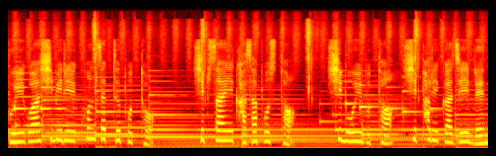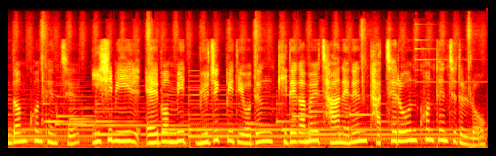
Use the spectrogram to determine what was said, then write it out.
9일과 11일 콘셉트 포토, 14일 가사 포스터, 15일부터 18일까지 랜덤 콘텐츠, 22일 앨범 및 뮤직비디오 등 기대감을 자아내는 다채로운 콘텐츠들로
